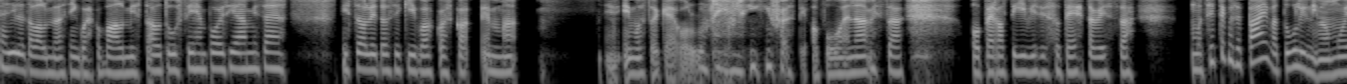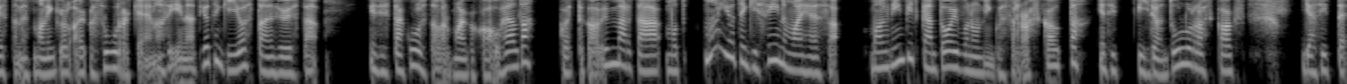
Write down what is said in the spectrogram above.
Ja sillä tavalla myös niin kuin ehkä valmistautua siihen pois jäämiseen. Niin se oli tosi kiva, koska en mä, ei musta oikein ollut niin, kuin niin hirveästi apua enää missään operatiivisissa tehtävissä. Mutta sitten kun se päivä tuli, niin mä muistan, että mä olin kyllä aika surkeena siinä. Että jotenkin jostain syystä, ja siis tämä kuulostaa varmaan aika kauhealta, koittakaa ymmärtää, mutta mä olin jotenkin siinä vaiheessa mä olin niin pitkään toivonut niin sitä raskautta ja sitten vihdoin tullut raskaaksi ja sitten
